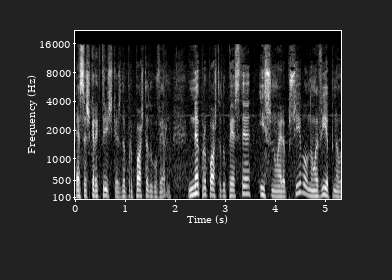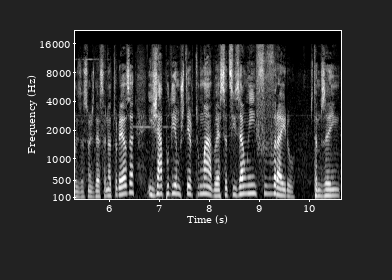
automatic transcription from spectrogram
essas características da proposta do governo. Na proposta do PSD, isso não era possível, não havia penalizações dessa natureza e já podíamos ter tomado essa decisão em fevereiro. Estamos em uh,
